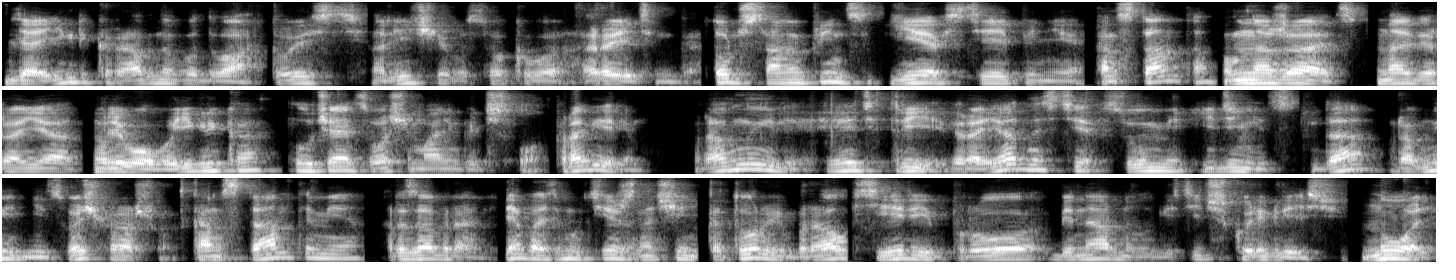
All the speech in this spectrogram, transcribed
для y равного 2, то есть наличие высокого рейтинга. Тот же самый принцип. e в степени константа умножается на вероятность нулевого y, получается очень маленькое число. Проверим. Равны ли эти три вероятности в сумме единиц? Да, равны единице. Очень хорошо. С константами разобрали. Я возьму те же значения, которые брал в серии про бинарную логистическую регрессию. 0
